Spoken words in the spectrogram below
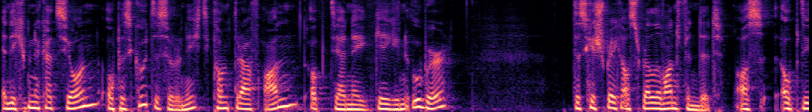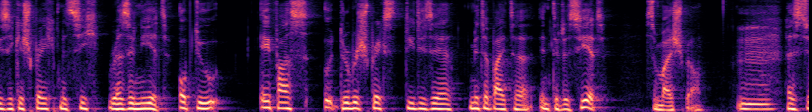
In der Kommunikation, ob es gut ist oder nicht, kommt darauf an, ob deine Gegenüber das Gespräch als relevant findet, als ob dieses Gespräch mit sich resoniert, ob du etwas darüber sprichst, die diese Mitarbeiter interessiert, zum Beispiel. Mhm. Das,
